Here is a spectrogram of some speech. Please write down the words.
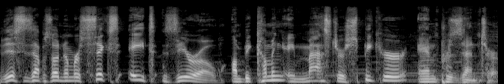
This is episode number 680 on becoming a master speaker and presenter.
